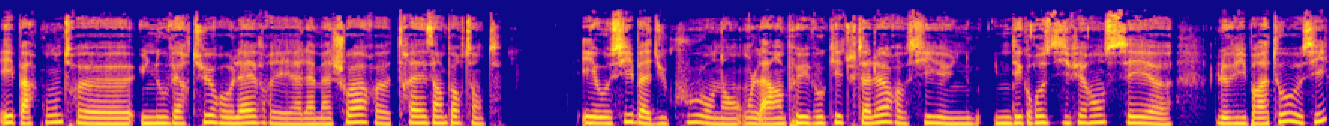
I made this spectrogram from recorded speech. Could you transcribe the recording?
et par contre euh, une ouverture aux lèvres et à la mâchoire euh, très importante. Et aussi, bah du coup, on, l'a un peu évoqué tout à l'heure. Aussi, une, des grosses différences, c'est euh, le vibrato aussi,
